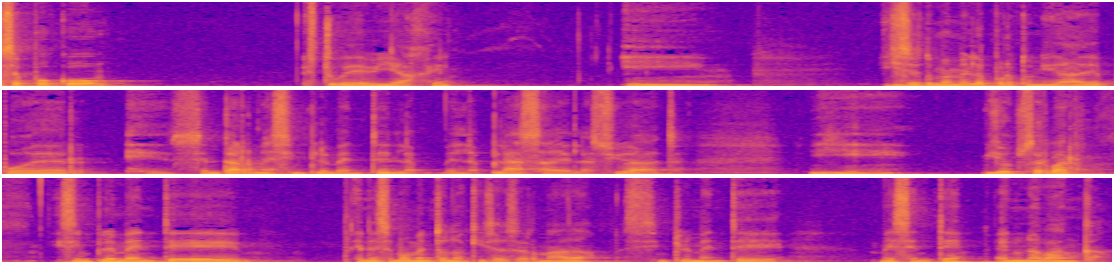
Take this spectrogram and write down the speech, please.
hace poco estuve de viaje y, quise tomarme la oportunidad de poder eh, sentarme simplemente en la, en la, plaza de la ciudad y, y observar. Y simplemente en ese momento no quise hacer nada, simplemente me senté en una banca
